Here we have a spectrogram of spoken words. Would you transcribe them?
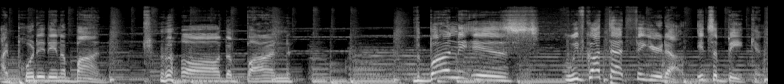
I put it in a bun. oh, the bun. The bun is, we've got that figured out. It's a beacon.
